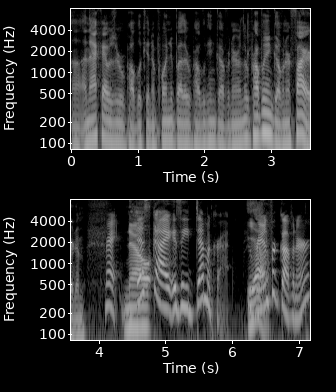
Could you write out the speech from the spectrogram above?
uh, and that guy was a Republican appointed by the Republican governor and the Republican governor fired him Right. Now- this guy is a Democrat who Yeah. ran for governor.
